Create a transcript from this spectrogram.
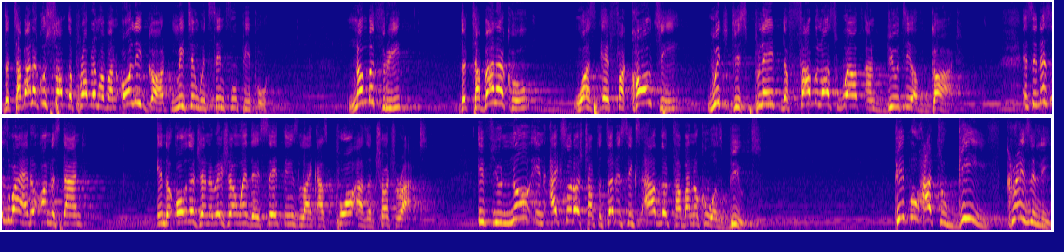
the tabernacle solved the problem of an holy God meeting with sinful people. Number three, the tabernacle was a faculty which displayed the fabulous wealth and beauty of God. And see, this is why I don't understand in the older generation when they say things like, as poor as a church rat. If you know in Exodus chapter 36 how the tabernacle was built, people had to give crazily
